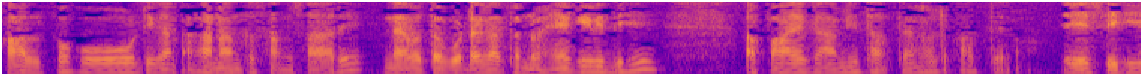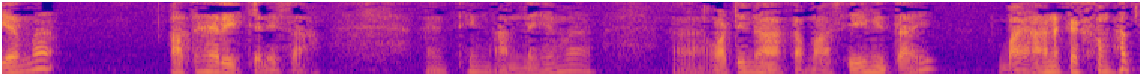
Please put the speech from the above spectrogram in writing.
කල්ප කෝටි ගණන් අනන්ත සංසාරේ නැවත ගොඩගත නොහැකි විදිහේ අපායগামী තත්ත්වයන් වලටපත් වෙනවා. ඒ සිහියම අතහැරිච්ච නිසා. ඉතින් අන්න එහෙම වටිනාකම අසීමිතයි භයානකකමත්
